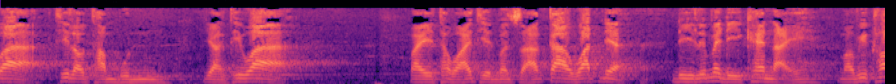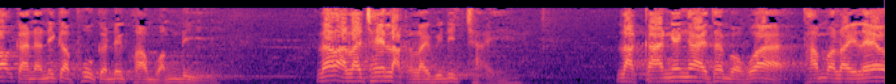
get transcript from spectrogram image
ว่าที่เราทำบุญอย่างที่ว่าไปถวายเทียนพรรษาเก้าวัดเนี่ยดีหรือไม่ดีแค่ไหน มาวิเคราะห์กันอันนี้ก็พูดกันด้วยความหวังดี แล้วอะไรใช้หลักอะไรวินิจฉัย หลักการง่าย ๆ ท่านบอกว่าทำอะไรแล้ว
